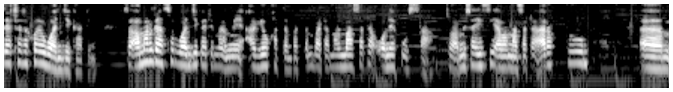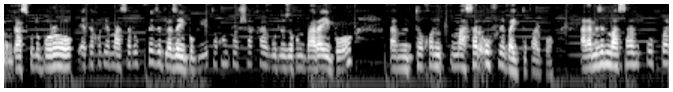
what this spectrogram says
যেটা করে ওয়ান জি কাটিং তো আমার গাছের ওয়ান জি কাটিং আমি আগেও খাটতাম, পারতাম বাট আমার মাছাটা অনেক উৎসাহ তো আমি চাইছি আমার মাছাটা আর একটু গাছগুলো বড় হোক এটা করে মাছার উপরে যেগুলা যাইব গিয়ে, তখন শাখাগুলো যখন বাড়াইব তখন মাছার উপরে বাইতে পারব। আর আমি যদি মাছার উপর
